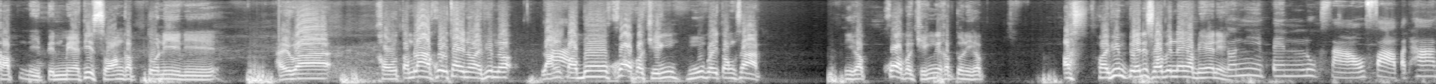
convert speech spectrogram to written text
ครับนี่เป็นแม่ที่สองครับตัวนี้นี่ ให้ว่าเขาตำราคุยไทยหน่อยพิมพ์เนาะหลังปลาบูข้อปลาเข็งหูใบตองซาดนี่ครับข้อปลาเข็งนี่ครับตัวนี้ครับอะหอยพิมพ์เปลี่ยนที่สองเป็นไงครับนี่นี่ตัวนี้เป็นลูกสาวฝ่าประท่าน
